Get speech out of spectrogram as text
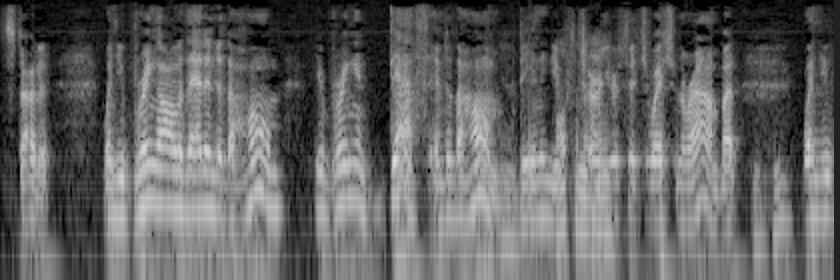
started, when you bring all of that into the home, you're bringing death into the home. Yeah. Dean, you Ultimately. turn your situation around. But when you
